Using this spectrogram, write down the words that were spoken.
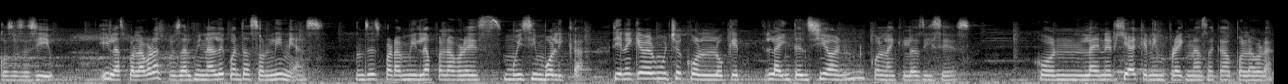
cosas así. Y las palabras, pues al final de cuentas son líneas. Entonces para mí la palabra es muy simbólica. Tiene que ver mucho con lo que la intención con la que las dices, con la energía que le impregnas a cada palabra.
